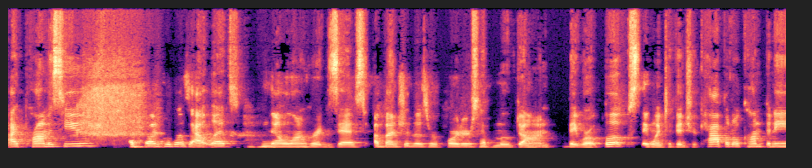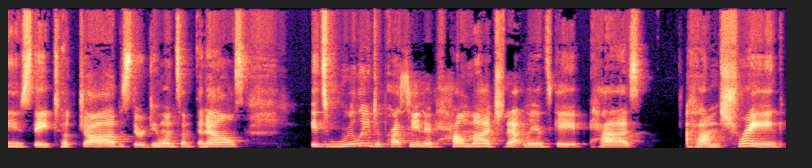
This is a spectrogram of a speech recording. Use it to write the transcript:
I promise you, a bunch of those outlets no longer exist. A bunch of those reporters have moved on. They wrote books, they went to venture capital companies, they took jobs, they're doing something else. It's really depressing at how much that landscape has um, shrank.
